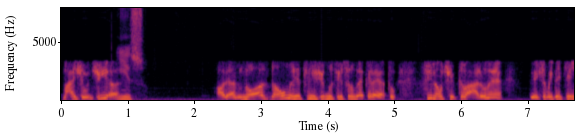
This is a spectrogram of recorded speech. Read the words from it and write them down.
Mais de um dia? Isso. Olha, nós não restringimos isso no decreto. Se não tiver, claro, né? A gente também tem que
